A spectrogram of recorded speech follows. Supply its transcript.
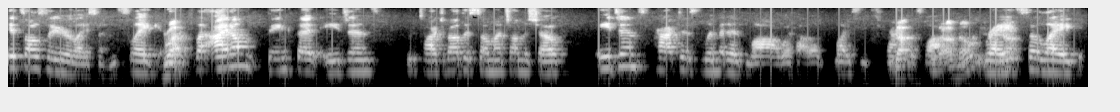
It's also your license. Like, Right. but I don't think that agents, we've talked about this so much on the show, agents practice limited law without a license to Without, practice law. without knowing. it, right? yeah. So like,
